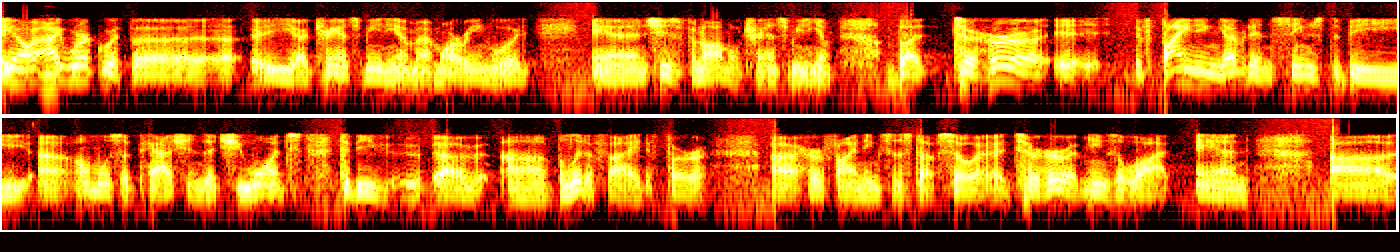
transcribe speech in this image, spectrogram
You know, I work with a, a, a trance medium, uh, Maureen Wood, and she's a phenomenal trance medium. But to her, it, finding evidence seems to be uh, almost a passion that she wants to be uh, uh, validified for uh, her findings and stuff. So uh, to her, it means a lot. And uh,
